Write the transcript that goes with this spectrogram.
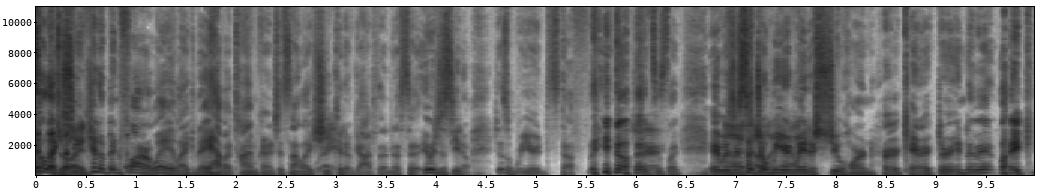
also a like she could have been far away. Like they have a time crunch. It's not like she could have got to them necessarily. It was just you know just weird stuff. you know, Sure. it's just like it was No, just such totally, a weird yeah. way to shoehorn her character into it. Like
